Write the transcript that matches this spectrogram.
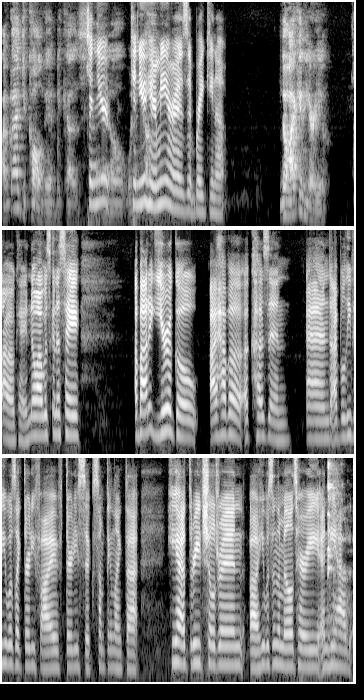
i'm glad you called in because Can you- know Can it you hear me or is it breaking up? No i can hear you Oh, okay. No, I was gonna say about a year ago, I have a, a cousin and I believe he was like 35, 36, something like that. He had three children. Uh, he was in the military and he had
